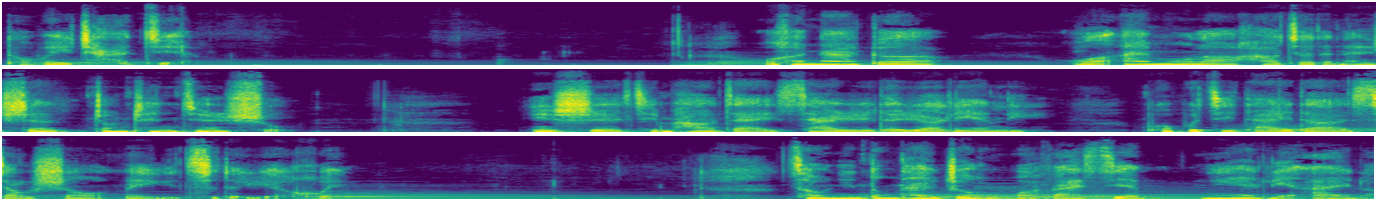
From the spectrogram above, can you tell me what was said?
都未察觉，我和那个。我爱慕了好久的男生终成眷属，于是浸泡在夏日的热恋里，迫不及待地享受每一次的约会。从你动态中，我发现你也恋爱了，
